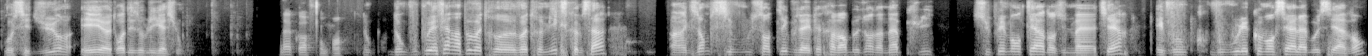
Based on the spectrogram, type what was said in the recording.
procédures et euh, droit des obligations. D'accord, je comprends. Donc, vous pouvez faire un peu votre, votre mix comme ça. Par exemple, si vous sentez que vous allez peut-être avoir besoin d'un appui supplémentaire dans une matière et que vous, vous voulez commencer à la bosser avant,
